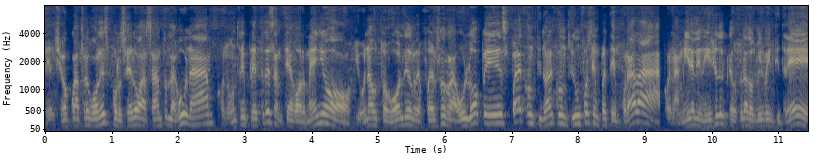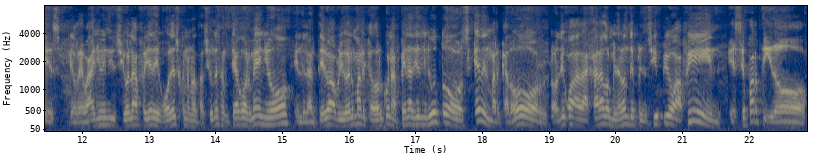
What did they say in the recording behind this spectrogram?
venció cuatro goles por cero a Santos Laguna con un triplete de Santiago Ormeño y un autogol del refuerzo Raúl López para continuar con triunfos en pretemporada con la mira al inicio del clausura 2023. El rebaño inició la feria de goles con anotación de Santiago Ormeño. El delantero abrió el marcador con apenas 10 minutos en el marcador. Los de Guadalajara dominaron de principio a fin ese partido.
